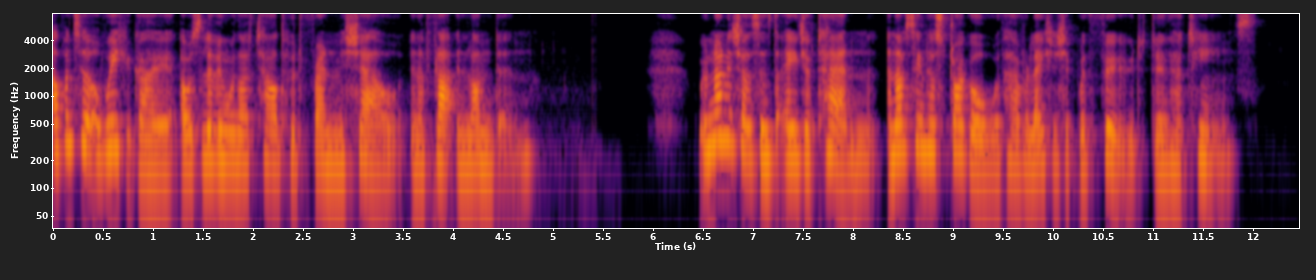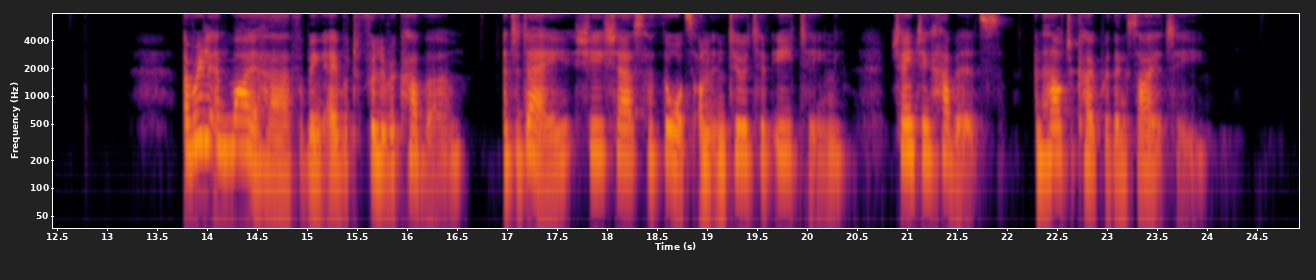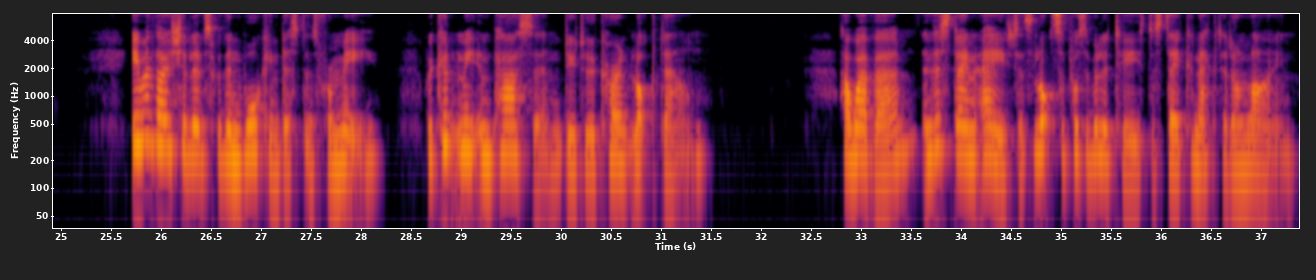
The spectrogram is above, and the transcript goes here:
Up until a week ago, I was living with my childhood friend Michelle in a flat in London. We've known each other since the age of 10, and I've seen her struggle with her relationship with food during her teens. I really admire her for being able to fully recover, and today she shares her thoughts on intuitive eating, changing habits, and how to cope with anxiety. Even though she lives within walking distance from me, we couldn't meet in person due to the current lockdown. However, in this day and age, there's lots of possibilities to stay connected online.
